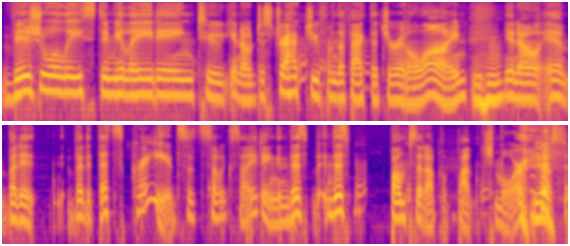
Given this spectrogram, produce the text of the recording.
visually stimulating to, you know, distract you from the fact that you're in a line, Mm-hmm. you know, and but it but it, that's great. It's it's so exciting. And this this bumps it up a bunch more. yes.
